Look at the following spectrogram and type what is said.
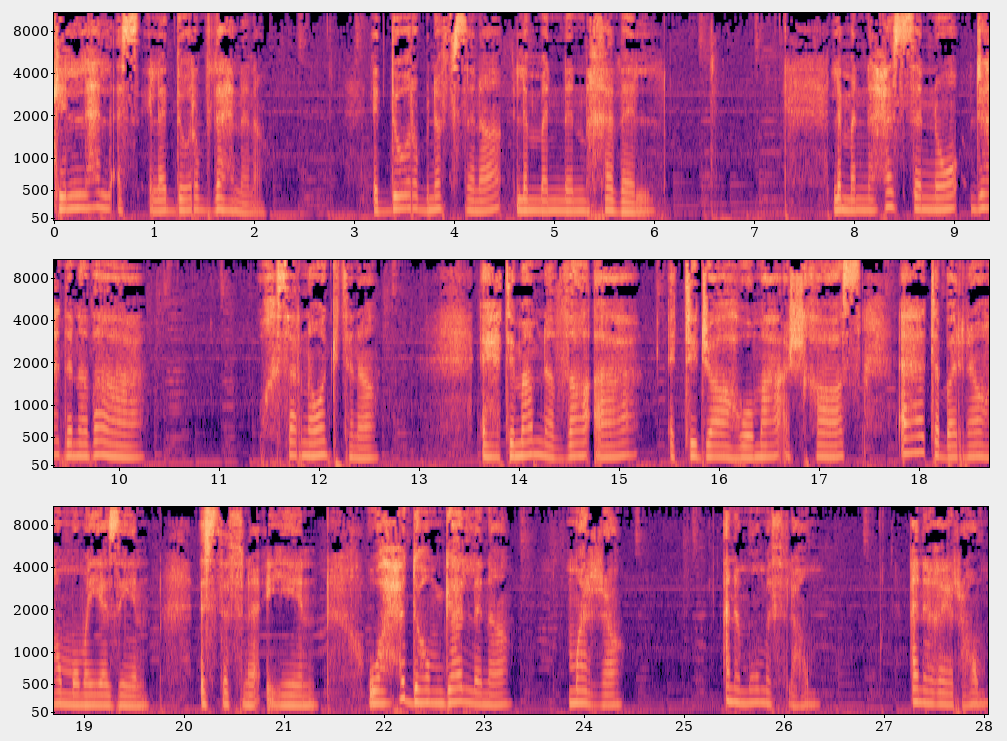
كل هالأسئلة تدور بذهننا. تدور بنفسنا لما ننخذل. لما نحس إنه جهدنا ضاع وخسرنا وقتنا. اهتمامنا الضائع اتجاه ومع أشخاص اعتبرناهم مميزين استثنائيين. واحدهم قال لنا مرة أنا مو مثلهم أنا غيرهم.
